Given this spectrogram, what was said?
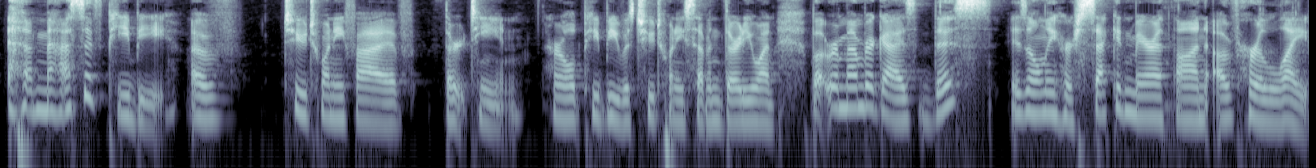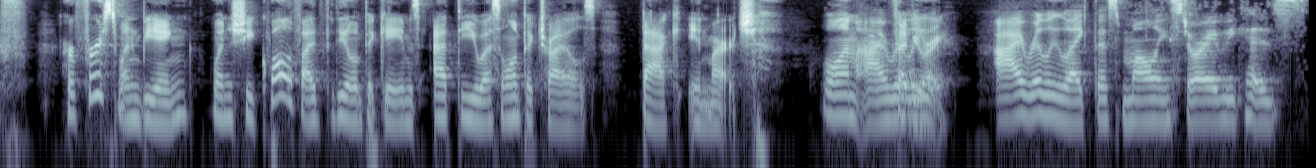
a massive PB of 225.13. Her old PB was 227.31. But remember, guys, this is only her second marathon of her life. Her first one being when she qualified for the Olympic Games at the US Olympic Trials back in March. Well, and I really, February. I really like this Molly story because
